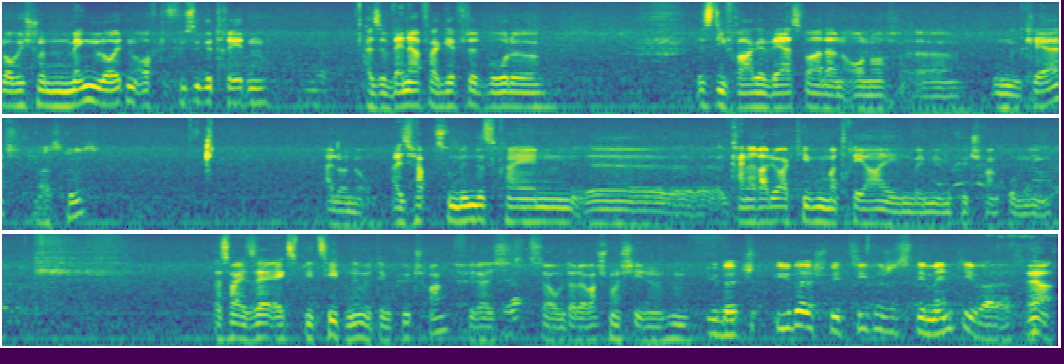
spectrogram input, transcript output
glaube ich, schon Mengen Leuten auf die Füße getreten. Also wenn er vergiftet wurde, ist die Frage, wer es war, dann auch noch äh, ungeklärt. Weißt du's? I don't know. Also ich habe zumindest kein, äh, keine radioaktiven Materialien bei mir im Kühlschrank rumliegen. Das war ja sehr explizit ne, mit dem Kühlschrank. Vielleicht ist er unter der Waschmaschine. Hm. Über, überspezifisches Dementi war das. Ja.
